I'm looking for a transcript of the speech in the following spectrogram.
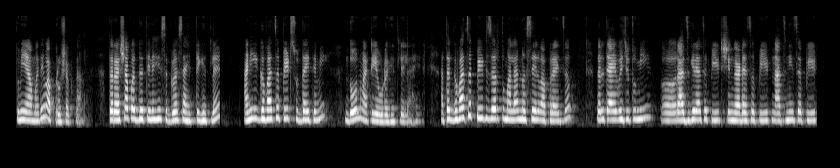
तुम्ही यामध्ये वापरू शकता. तर अशा पद्धतीने हे सगळं साहित्य घेतलं आहे आणि गव्हाचं पीठसुद्धा इथे मी दोन वाटी एवढं घेतलेलं आहे. आता गव्हाचं पीठ जर तुम्हाला नसेल वापरायचं तर त्याऐवजी तुम्ही राजगिऱ्याचं पीठ शिंगाड्याचं पीठ नाचणीचं पीठ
